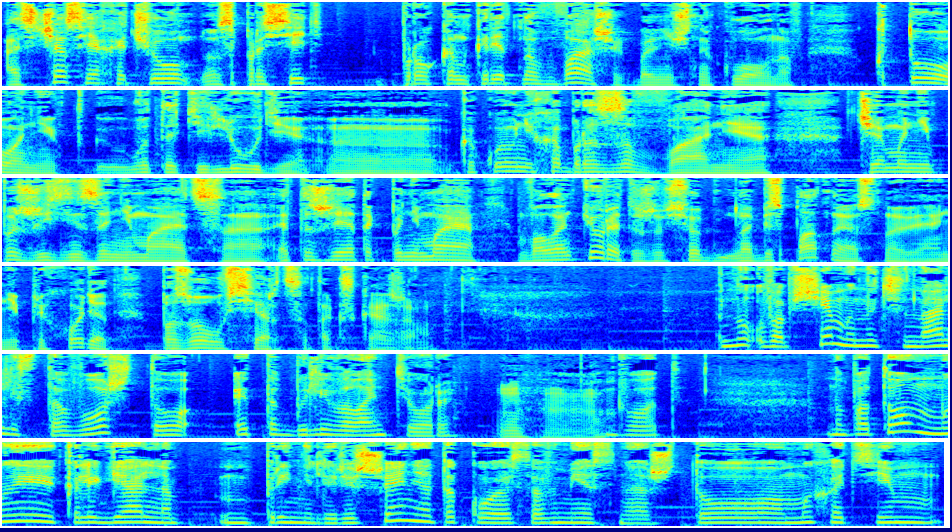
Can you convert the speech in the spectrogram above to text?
А сейчас я хочу спросить про конкретно ваших больничных клоунов. Кто они, вот эти люди, э, какое у них образование, чем они по жизни занимаются. Это же, я так понимаю, волонтеры, это же все на бесплатной основе, они приходят по зову сердца, так скажем. Ну, вообще мы начинали с того, что это были волонтеры. Угу. Вот. Но потом мы коллегиально приняли решение такое совместное, что мы хотим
